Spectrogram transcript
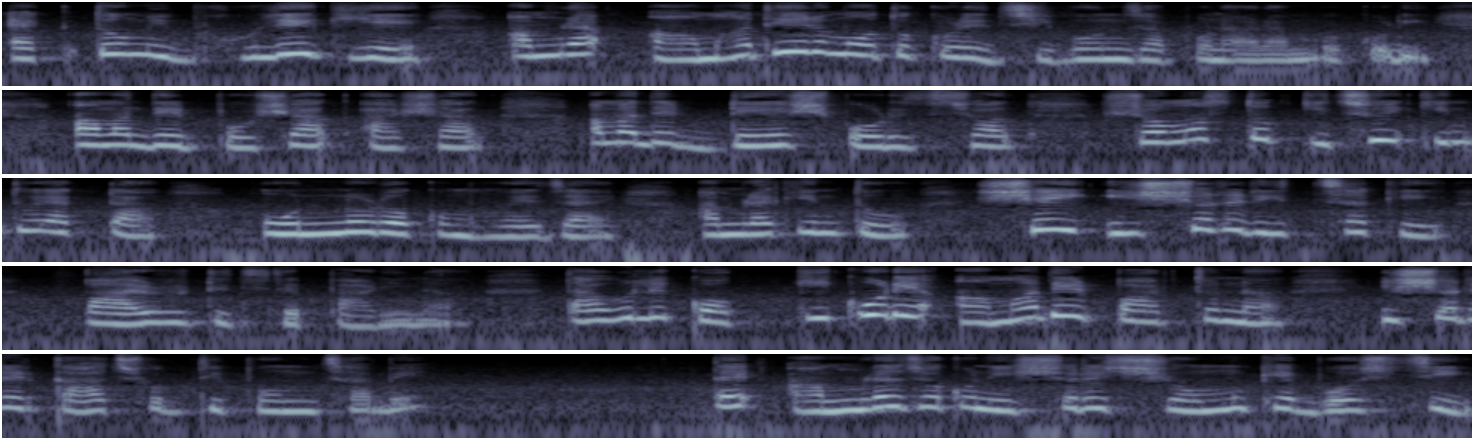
একদমই ভুলে গিয়ে আমরা আমাদের মতো করে জীবনযাপন আরম্ভ করি। আমাদের পোশাক, আশাক, আমাদের দেশ, পরিচ্ছদ, সমস্ত কিছুই কিন্তু একটা অন্যরকম হয়ে যায়। আমরা কিন্তু সেই ঈশ্বরের ইচ্ছাকে প্রায়োরিটি দিতে পারি না। তাহলে ক, কী করে আমাদের প্রার্থনা ঈশ্বরের কাজ অবধি পৌঁছাবে? তাই আমরা যখন ঈশ্বরের সম্মুখে বসছি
